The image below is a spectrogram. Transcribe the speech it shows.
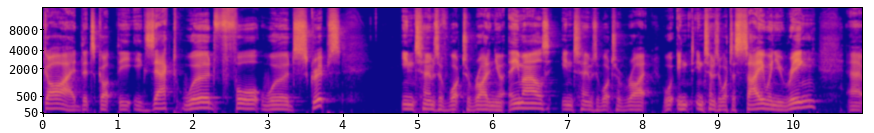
guide that's got the exact word for word scripts in terms of what to write in your emails, in terms of what to write, or in, in terms of what to say when you ring, uh,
